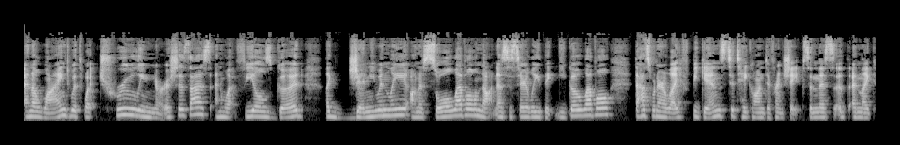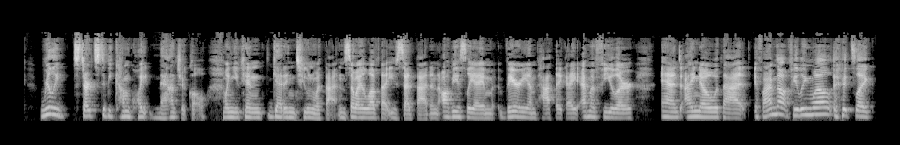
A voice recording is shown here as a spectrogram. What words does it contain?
and aligned with what truly nourishes us and what feels good, like genuinely on a soul level, not necessarily the ego level, that's when our life begins to take on different shapes. And this, and like, really starts to become quite magical when you can get in tune with that. And so I love that you said that. And obviously, I am very empathic. I am a feeler. And I know that if I'm not feeling well, it's like,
